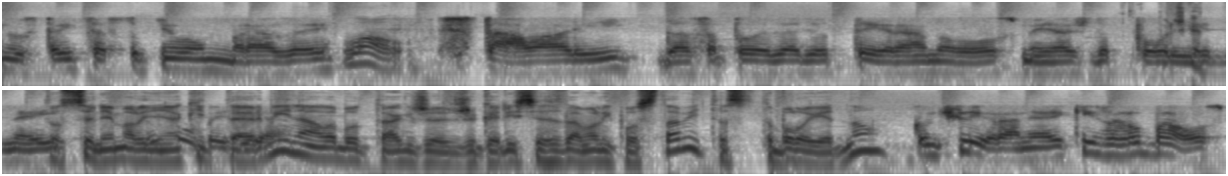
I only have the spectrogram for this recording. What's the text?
minus 30 stupňovom mraze Wow. Stávali, dá sa povedať, od tej ráno o 8 až do pol jednej. To ste nemali nejaký obedia. termín, alebo tak, že, že kedy ste sa tam mali postaviť? To, to bolo jedno? Končili raňajky zhruba o 8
